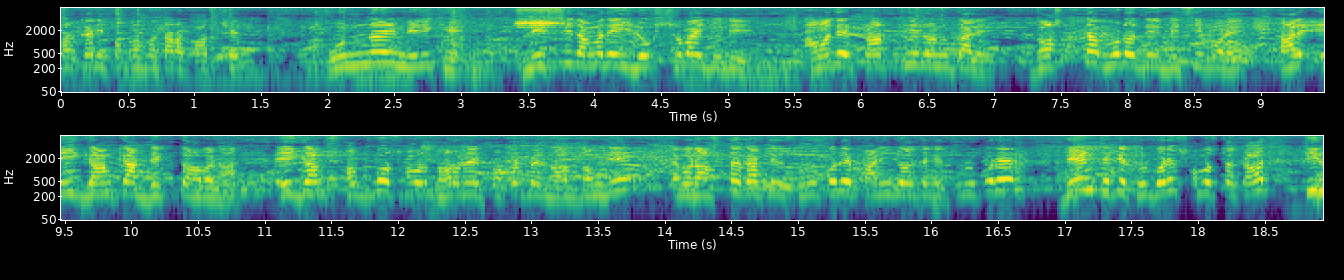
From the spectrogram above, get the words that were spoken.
সরকারি প্রকল্প তারা পাচ্ছেন। উন্নয়ন নিরিখে নিশ্চিত আমাদের এই লোকসভায় যদি আমাদের প্রার্থীর অনুকালে দশটা ভোটও যদি বেশি পড়ে, তাহলে এই গ্রামকে আর দেখতে হবে না। এই গ্রাম সর্ব সব ধরনের প্রকল্পের মাধ্যম দিয়ে এবং রাস্তাঘাট থেকে শুরু করে, পানি জল থেকে শুরু করে, ড্রেন থেকে শুরু করে সমস্ত কাজ তিন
